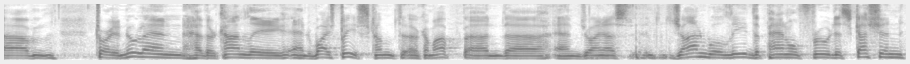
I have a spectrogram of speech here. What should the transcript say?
Um, Toria Nuland, Heather Conley, and Weiss, please come to, come up and uh, and join us. John will lead the panel through a discussion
